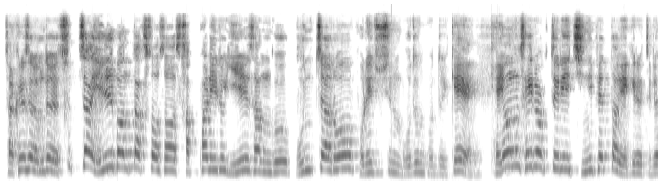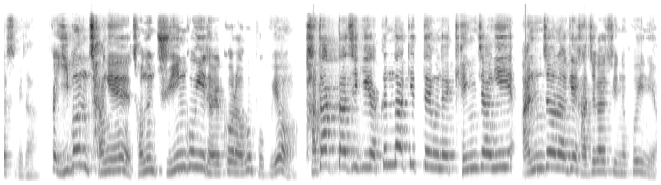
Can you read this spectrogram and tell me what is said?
자, 그래서 여러분들 숫자 1번 딱 써서 4816-2139 문자로 보내주시는 모든 분들께 대형 세력들이 진입했다 얘기를 드렸습니다. 그러니까 이번 장에 저는 주인공이 될 거라고 보고요. 바닥 따지기가 끝났기 때문에 굉장히 안전하게 가져갈 수 있는 코인이에요.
